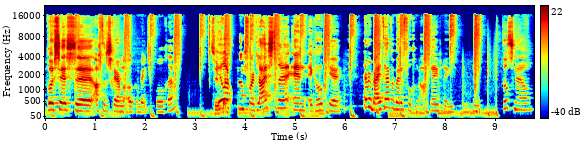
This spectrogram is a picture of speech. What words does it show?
proces achter de schermen ook een beetje volgen. Super. Heel erg bedankt voor het luisteren en ik hoop je er weer bij te hebben bij de volgende aflevering. Tot snel.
